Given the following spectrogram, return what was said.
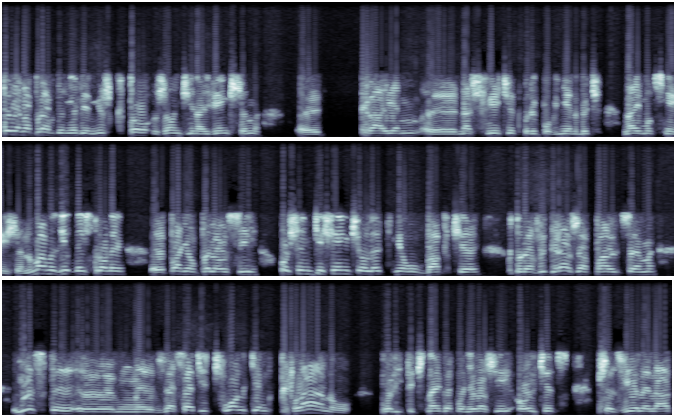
to ja naprawdę nie wiem już, kto rządzi największym e, krajem e, na świecie, który powinien być najmocniejszy. No mamy z jednej strony e, panią Pelosi, 80-letnią babcię, która wygraża palcem, jest w zasadzie członkiem klanu politycznego, ponieważ jej ojciec przez wiele lat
